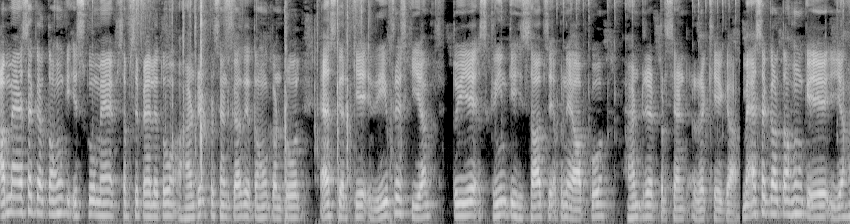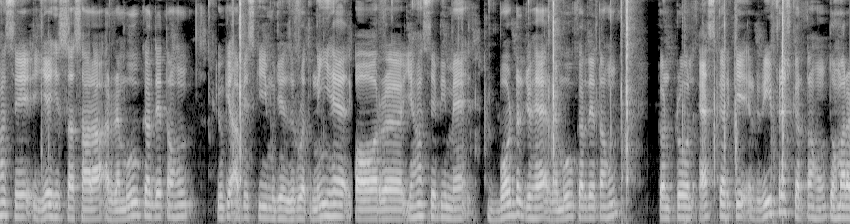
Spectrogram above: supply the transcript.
अब मैं ऐसा करता हूँ कि इसको मैं सबसे पहले तो 100 परसेंट कर देता हूँ कंट्रोल एस करके रिफ्रेश किया तो ये स्क्रीन के हिसाब से अपने आप को 100 परसेंट रखेगा। मैं ऐसा करता हूँ कि यहाँ से ये हिस्सा सारा रिमूव कर देता हूँ, क्योंकि अब इसकी मुझे ज़रूरत नहीं है, और यहाँ से भी मैं बॉर्डर जो है रिमूव कर देता हूँ। कंट्रोल एस करके रिफ़्रेश करता हूँ तो हमारा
